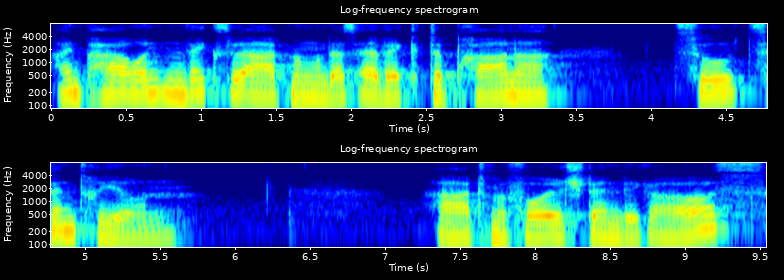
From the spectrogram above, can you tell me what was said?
Ein paar Runden Wechselatmung, um das erweckte Prana zu zentrieren. Atme vollständig aus.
